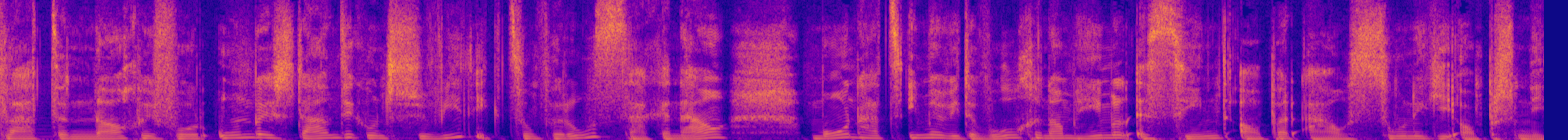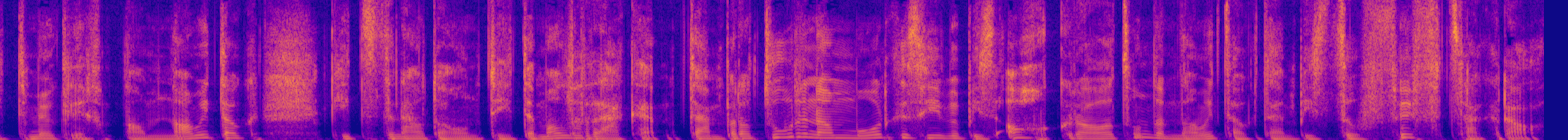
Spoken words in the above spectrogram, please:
Das Wetter nach wie vor unbeständig und schwierig zum Voraussagen. Auch morgen hat es immer wieder Wolken am Himmel, es sind aber auch sonnige Abschnitte möglich. Am Nachmittag gibt es dann auch da und dort mal Regen. Temperaturen am Morgen 7 bis 8 Grad und am Nachmittag dann bis zu 15 Grad.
